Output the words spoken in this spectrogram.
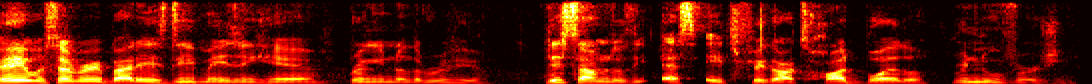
Hey, what's up, everybody? It's D Amazing here, bringing another review. This time is the SH Figuarts Hardboiler Renew version.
